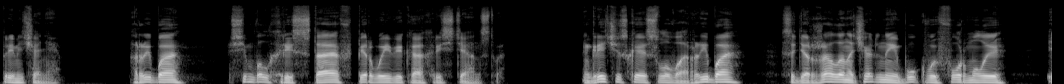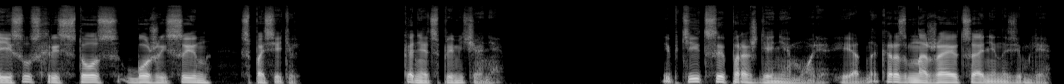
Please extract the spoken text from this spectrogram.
Примечание. Рыба символ Христа в первые века христианства. Греческое слово «рыба» содержало начальные буквы формулы «Иисус Христос, Божий Сын, Спаситель». Конец примечания. И птицы — порождение моря, и однако размножаются они на земле.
